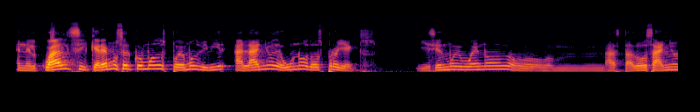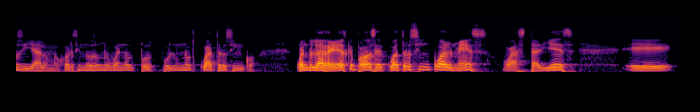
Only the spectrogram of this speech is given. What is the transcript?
en el cual si queremos ser cómodos podemos vivir al año de uno o dos proyectos. Y si es muy bueno, mm, hasta dos años, y a lo mejor si no son muy buenos, pues por unos cuatro o cinco. Cuando la realidad es que puedo hacer cuatro o cinco al mes, o hasta diez. Eh,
